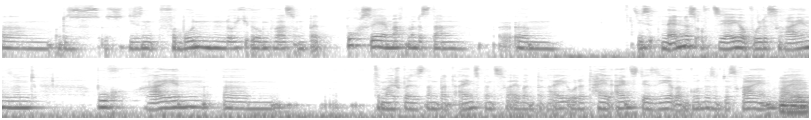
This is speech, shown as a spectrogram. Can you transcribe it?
ähm, und es ist, die sind verbunden durch irgendwas. Und bei Buchserien macht man das dann, ähm, sie nennen es oft Serie, obwohl es Reihen sind, Buchreihen, ähm, zum Beispiel ist es dann Band 1, Band 2, Band 3 oder Teil 1 der Serie, aber im Grunde sind das Reihen, mhm. weil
